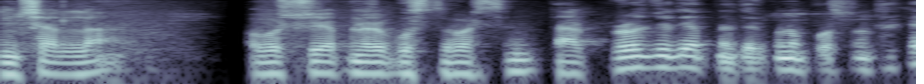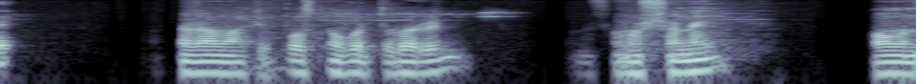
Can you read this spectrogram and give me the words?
ইনশাল্লাহ অবশ্যই আপনারা বুঝতে পারছেন। তারপরেও যদি আপনাদের কোনো প্রশ্ন থাকে, আপনারা আমাকে প্রশ্ন করতে পারেন। কোনো সমস্যা নেই। কমন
